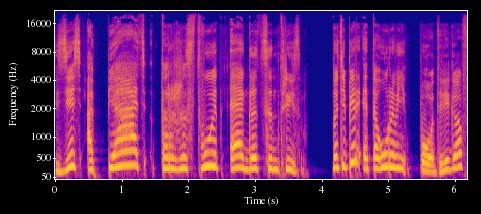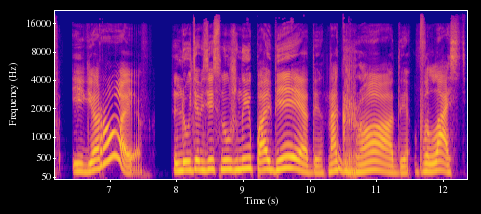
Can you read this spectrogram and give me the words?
Здесь опять торжествует эгоцентризм. Но теперь это уровень подвигов и героев. Людям здесь нужны победы, награды, власть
